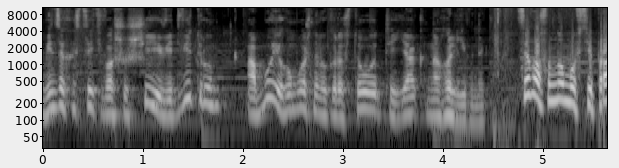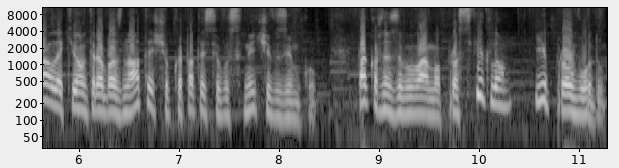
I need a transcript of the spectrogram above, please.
Він захистить вашу шию від вітру, або його можна використовувати як наголівник. Це в основному всі правила, які вам треба знати, щоб кататися восени чи взимку. Також не забуваємо про світло і про воду,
